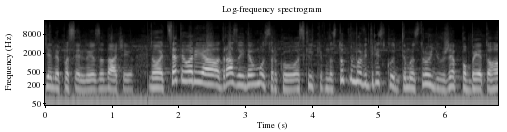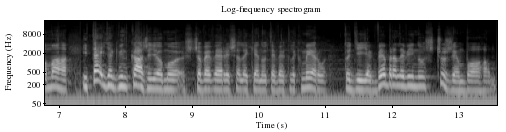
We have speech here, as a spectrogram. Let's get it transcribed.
є непосильною задачею. Ну ця теорія одразу йде в мусорку, оскільки в наступному відрізку демонструють вже побитого мага, і те, як він каже йому, що ви вирішили кинути виклик миру, тоді як вибрали війну з чужим богом.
